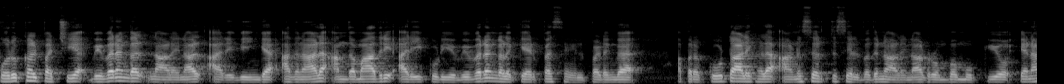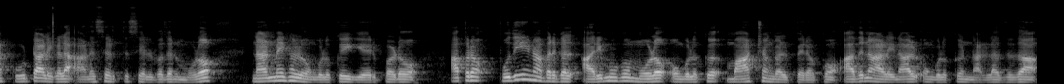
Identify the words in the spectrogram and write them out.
பொருட்கள் பற்றிய விவரங்கள் நாளை நாள் அறிவிங்க. அதனால் அந்த மாதிரி அறியக்கூடிய விவரங்களுக்கேற்ப செயல்படுங்க. அப்புறம் கூட்டாளிகளை அனுசரித்து செல்வது நாளை நாள் ரொம்ப முக்கியம். ஏன்னா கூட்டாளிகளை அனுசரித்து செல்வதன் மூலம் நன்மைகள் உங்களுக்கு ஏற்படும். அப்புறம் புதிய நபர்கள் அறிமுகம் மூலம் உங்களுக்கு மாற்றங்கள் பிறக்கும். அது நாளை நாள் உங்களுக்கு நல்லது தான்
